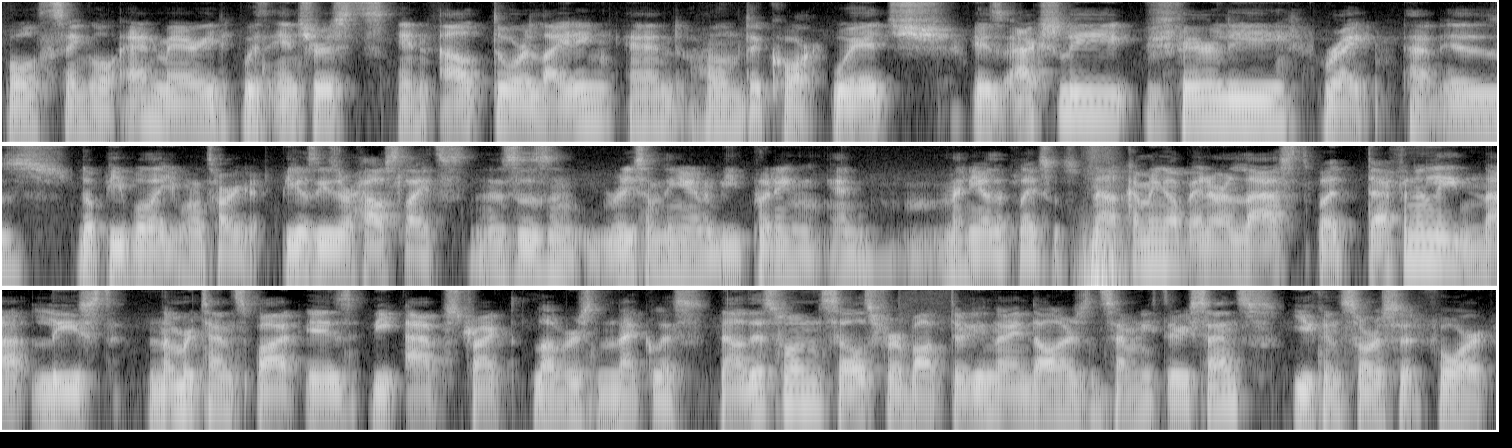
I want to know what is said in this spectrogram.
both single and married, with interests in outdoor lighting and home decor, which is actually fairly right. That is the people that you want to target because these are house lights. This isn't really something you're going to be putting in many other places. Now, coming up in our last but definitely not least, number 10 spot is the Abstract Lovers Necklace. Now, this one sells for about $39.73. You can source it for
